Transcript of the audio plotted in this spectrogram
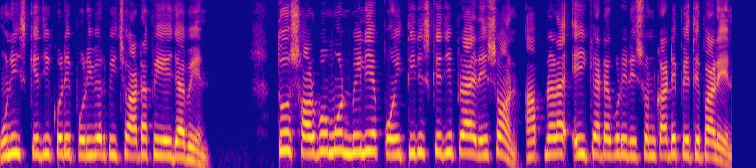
উনিশ কেজি করে পরিবার পিছু আটা পেয়ে যাবেন। তো সর্বমোট মিলিয়ে পঁয়ত্রিশ কেজি প্রায় রেশন আপনারা এই ক্যাটাগরি রেশন কার্ডে পেতে পারেন।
